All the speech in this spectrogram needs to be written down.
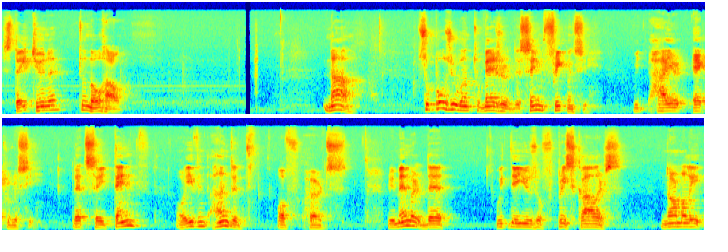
Stay tuned to know how. Now, suppose you want to measure the same frequency with higher accuracy, let's say tenth or even hundredth of hertz. Remember that with the use of pre-scalers, normally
